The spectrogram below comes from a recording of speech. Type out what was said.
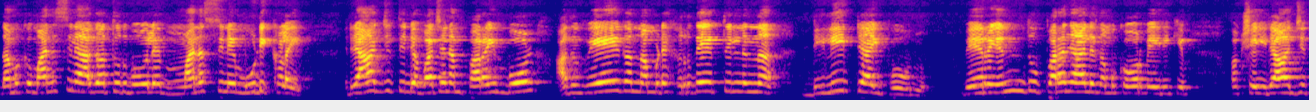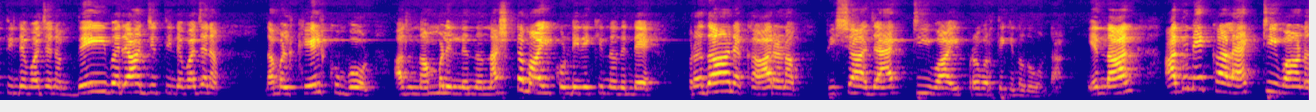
നമുക്ക് മനസ്സിലാകാത്തതുപോലെ മനസ്സിനെ മൂടിക്കളയും. രാജ്യത്തിന്റെ വചനം പറയുമ്പോൾ അത് വേഗം നമ്മുടെ ഹൃദയത്തിൽ നിന്ന് ഡിലീറ്റ് ആയി പോകുന്നു. വേറെ എന്തു പറഞ്ഞാലും നമുക്ക് ഓർമ്മയിരിക്കും. പക്ഷേ ഈ രാജ്യത്തിന്റെ വചനം ദൈവരാജ്യത്തിന്റെ വചനം നമ്മൾ കേൾക്കുമ്പോൾ അത് നമ്മളിൽ നിന്ന് നഷ്ടമായി കൊണ്ടിരിക്കുന്നതിന്റെ പ്രധാന കാരണം പിശാജ് ആക്റ്റീവായി പ്രവർത്തിക്കുന്നത് കൊണ്ടാണ് എന്നാൽ അതിനേക്കാൾ ആക്റ്റീവാണ്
